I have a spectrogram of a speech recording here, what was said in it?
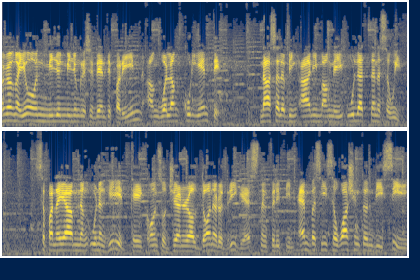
Hanggang ngayon, milyon-milyong residente pa rin ang walang kuryente. Nasa labing anim ang naiulat na nasawi. Sa panayam ng unang hirit kay Consul General Donna Rodriguez ng Philippine Embassy sa Washington, D.C.,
